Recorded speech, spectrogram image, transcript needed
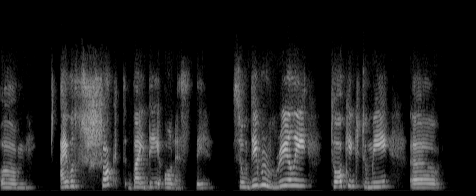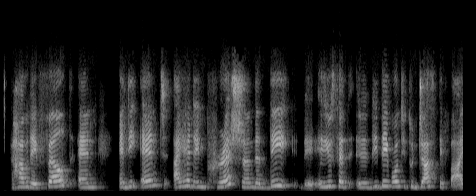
um, i was shocked by their honesty. So they were really talking to me uh, how they felt. And at the end i had the impression that they you said uh, did they wanted to justify?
